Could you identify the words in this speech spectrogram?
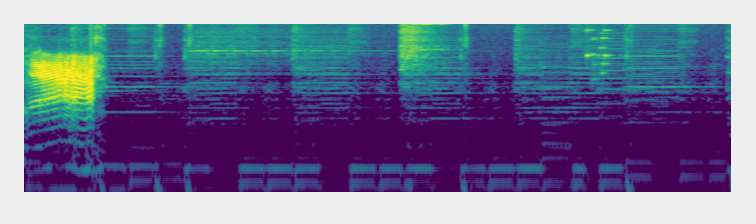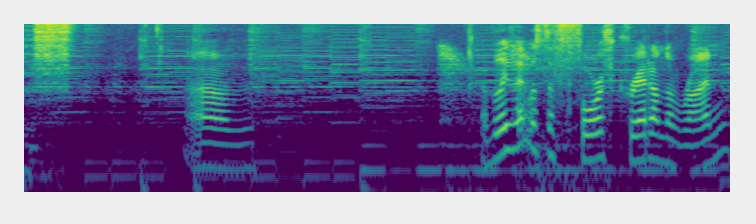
Ah! Um, I believe that was the fourth crit on the run.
